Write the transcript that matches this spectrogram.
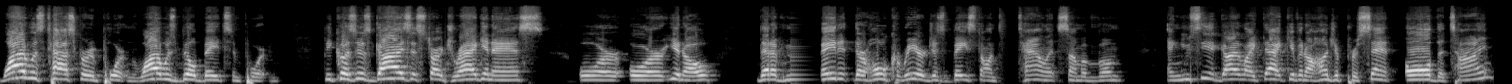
Why was Tasker important? Why was Bill Bates important? Because there's guys that start dragging ass, or or you know that have made it their whole career just based on talent. Some of them, and you see a guy like that giving hundred percent all the time.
